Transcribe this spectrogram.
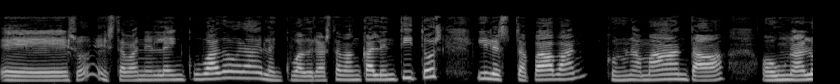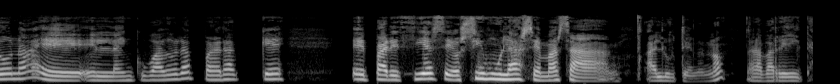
Eh, eso, estaban en la incubadora, en la incubadora estaban calentitos y les tapaban con una manta o una lona eh, en la incubadora para que eh, pareciese o simulase más al útero, ¿no? A la barriguita.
